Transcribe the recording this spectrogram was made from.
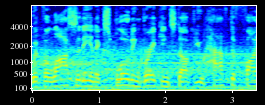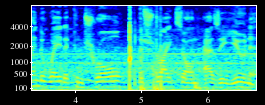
with velocity and exploding breaking stuff, you have to find a way to control the strike zone as a unit.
